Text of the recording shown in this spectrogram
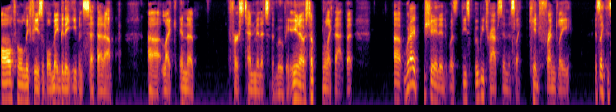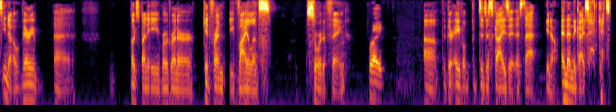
All totally feasible. Maybe they even set that up, uh, like in the first ten minutes of the movie, you know, something like that. But uh, what I appreciated was these booby traps in this like kid friendly. It's like this, you know, very uh, Bugs Bunny, Roadrunner, kid friendly violence sort of thing. Right. Um, that they're able to disguise it as that, you know, and then the guy's head gets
